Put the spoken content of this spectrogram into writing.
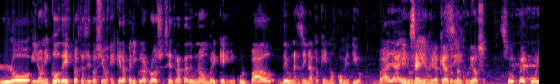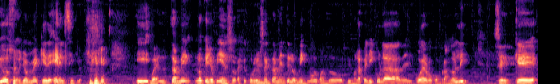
Lo irónico de toda esta situación es que la película Rush se trata de un hombre que es inculpado de un asesinato que no cometió. Vaya ironía. En serio, mira qué dato tan curioso. Súper curioso, yo me quedé en el sitio. Y también lo que yo pienso es que ocurrió mm. exactamente lo mismo que cuando vimos la película del cuervo con Brandon Lee. Sí. Que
